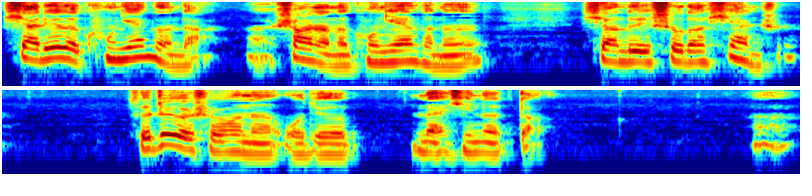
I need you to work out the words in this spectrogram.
下跌的空间更大啊，上涨的空间可能相对受到限制，所以这个时候呢，我就耐心的等，啊，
